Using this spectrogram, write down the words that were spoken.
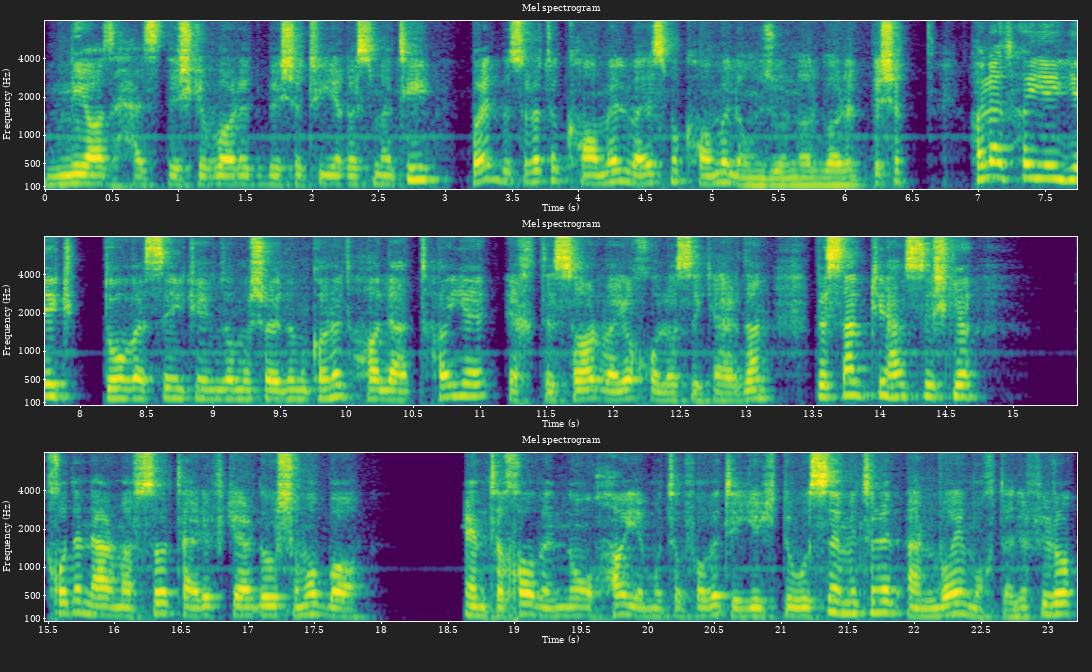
نیاز هستش که وارد بشه توی قسمتی باید به صورت کامل و اسم کامل اون ژورنال وارد بشه. حالت های یک دو و سه که اینجا مشاهده می‌کنید حالت های اختصار و یا خلاصه کردن به سبکی هستش که خود نرم افزار تعریف کرده و شما با انتخاب نوعهای متفاوت یک دو و سه می‌تونید انواع مختلفی رو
